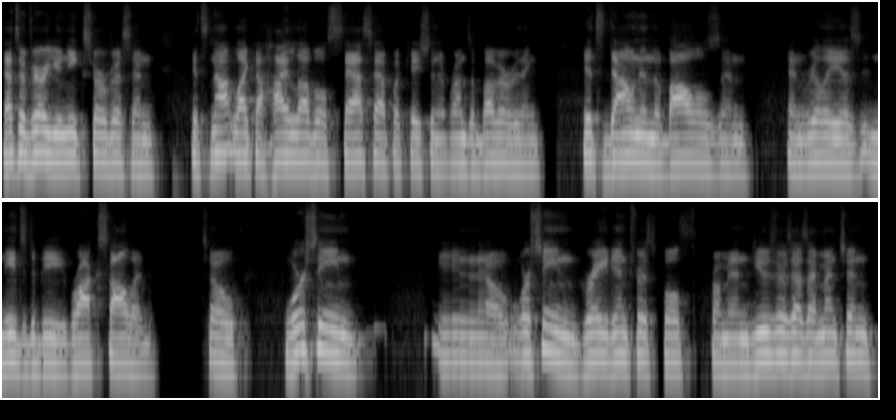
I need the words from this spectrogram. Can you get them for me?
that's a very unique service and it's not like a high level SaaS application that runs above everything. It's down in the bowels and and really is needs to be rock solid. So we're seeing you know we're seeing great interest both from end users as I mentioned,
